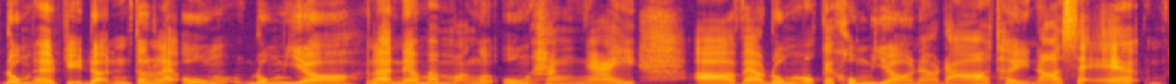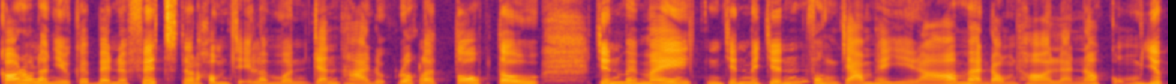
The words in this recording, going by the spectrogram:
đúng theo chỉ định tức là uống đúng giờ tức là nếu mà mọi người uống hàng ngày uh, vào đúng một cái khung giờ nào đó thì nó sẽ có rất là nhiều cái benefits. Tức là không chỉ là mình tránh thai được rất là tốt từ chín mươi mấy chín mươi chín phần trăm hay gì đó mà đồng thời là nó cũng giúp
